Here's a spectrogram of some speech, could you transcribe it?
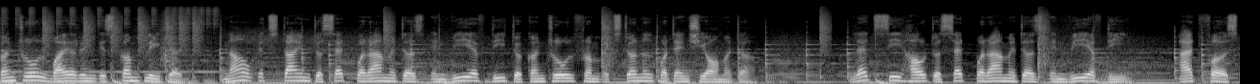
Control wiring is completed. Now it's time to set parameters in VFD to control from external potentiometer. Let's see how to set parameters in VFD. At first,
